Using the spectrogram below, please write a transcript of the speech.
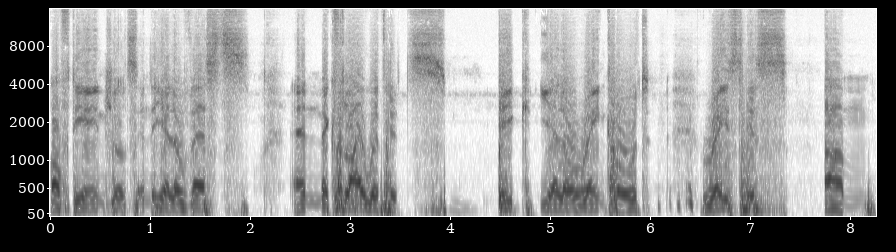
of the angels in the yellow vests. And McFly with its big yellow raincoat raised his um,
